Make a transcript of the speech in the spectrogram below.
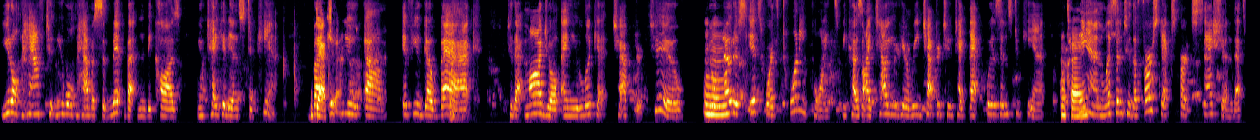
you don't have to, you won't have a submit button because you take it in Stu Kent. But Gotcha. if you, um, if you go back to that module and you look at chapter two, you'll Mhm. notice it's worth 20 points because I tell you here, read chapter two, take that quiz in Stu Kent. okay Then listen to the first expert session. That's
